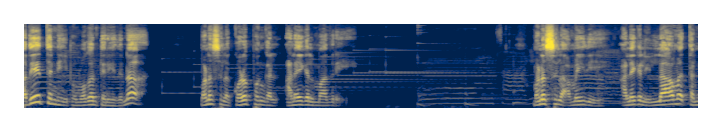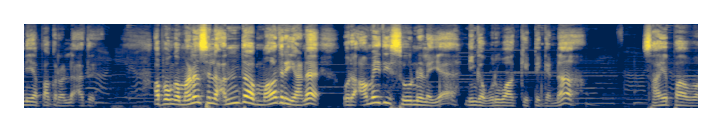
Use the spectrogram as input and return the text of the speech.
அதே தண்ணி இப்போ முகம் தெரியுதுன்னா மனசில் குழப்பங்கள் அலைகள் மாதிரி. மனசில் அமைதி அலைகள் இல்லாமல் தண்ணியை பார்க்குறோம்ல அது. அப்போ உங்கள் மனசில் அந்த மாதிரியான ஒரு அமைதி சூழ்நிலையை நீங்கள் உருவாக்கிட்டீங்கன்னா சாயப்பாவோ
